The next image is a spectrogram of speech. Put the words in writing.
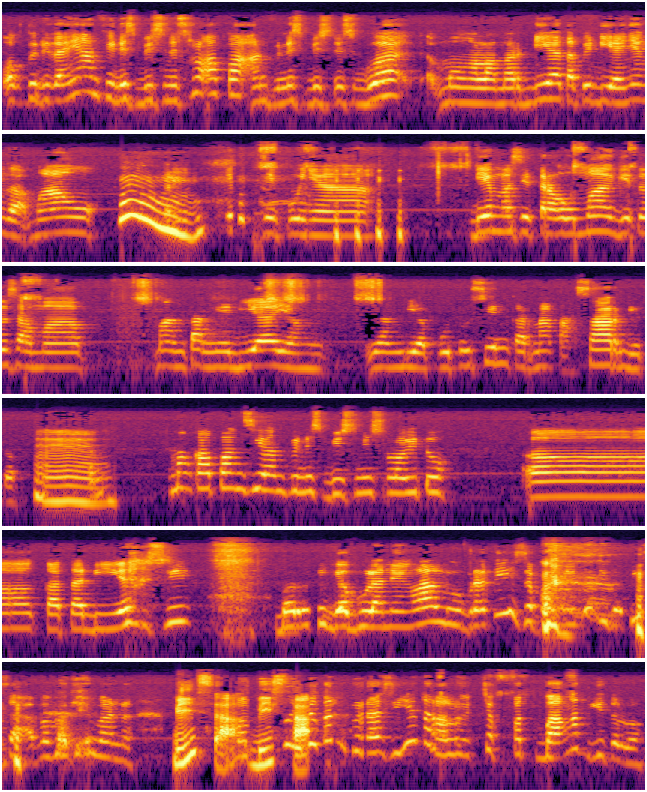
waktu ditanya unfinished business lo apa? Unfinished business gue mau ngelamar dia tapi dianya nggak mau. Hmm. dia masih punya dia masih trauma gitu sama mantannya dia yang yang dia putusin karena kasar gitu. Hmm. Emang kapan sih unfinished business lo itu? Uh, kata dia sih baru tiga bulan yang lalu. Berarti seperti itu juga bisa apa bagaimana? Bisa Maksud bisa. itu kan durasinya terlalu cepet banget gitu loh.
